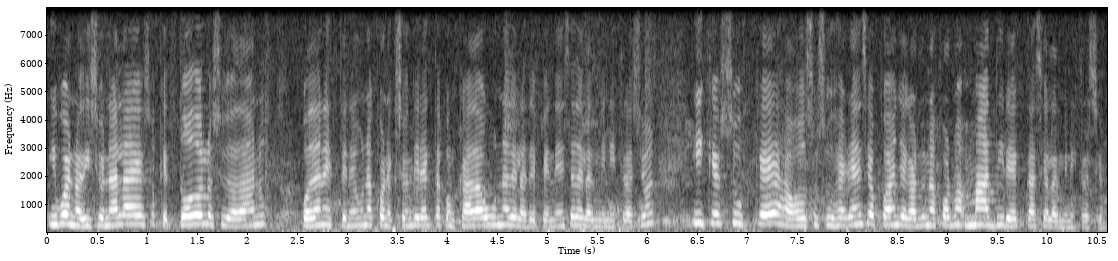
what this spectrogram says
y bueno, adicional a eso que todos los ciudadanos puedan tener una conexión directa con cada una de las dependencias de la administración y que sus quejas o sus sugerencias puedan llegar de una forma más directa hacia la administración.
